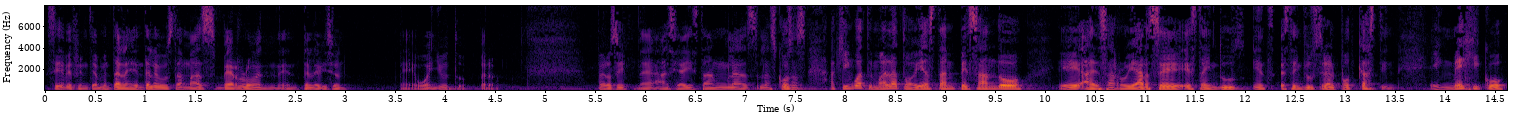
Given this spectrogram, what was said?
Sí, definitivamente a la gente le gusta más verlo en, en televisión eh, o en YouTube, pero, pero sí, eh, hacia ahí están las, las cosas. Aquí en Guatemala todavía está empezando eh, a desarrollarse esta, indus- esta industria del podcasting. En México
